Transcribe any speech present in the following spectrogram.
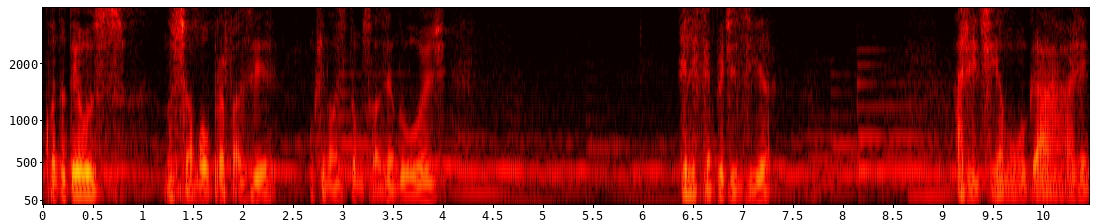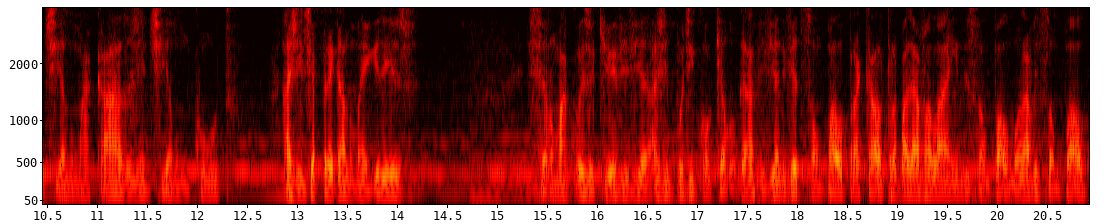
Quando Deus nos chamou para fazer o que nós estamos fazendo hoje, ele sempre dizia: a gente ia num lugar, a gente ia numa casa, a gente ia num culto, a gente ia pregar numa igreja. Isso era uma coisa que eu vivia. A gente podia ir em qualquer lugar. Viviane via de São Paulo para cá, ela trabalhava lá ainda em São Paulo, morava em São Paulo.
